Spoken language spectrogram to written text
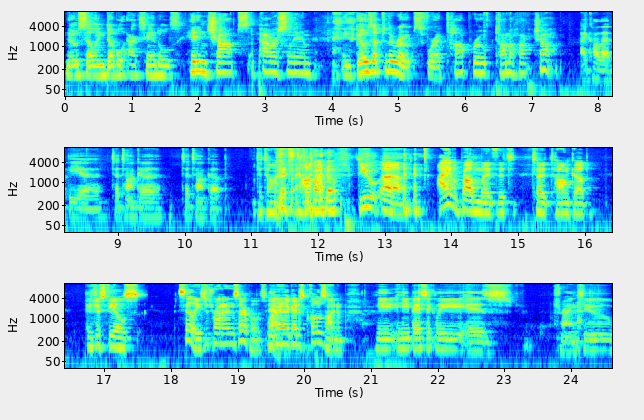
No selling double axe handles, hitting chops, a power slam, and goes up to the ropes for a top rope tomahawk chop. I call that the uh, Tatanka Tatanka up. Tatanka. Tatanka. Do you? Uh, I have a problem with the Tatanka. It just feels silly. He's just running in circles. Why don't the other guy just clothesline him? He he basically is trying to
